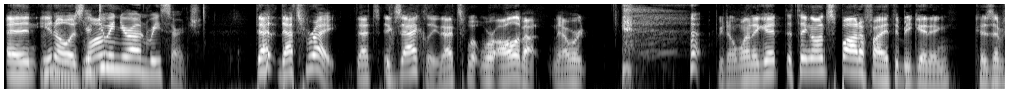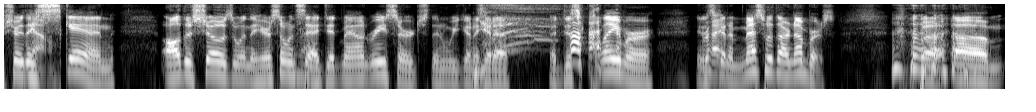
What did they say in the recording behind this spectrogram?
And you know, mm-hmm. as You're long doing your own research. that that's right. That's exactly. That's what we're all about. Now we're we don't want to get the thing on Spotify at the beginning because I'm sure they No. scan all the shows when they hear someone say I did my own research. Then we're gonna get a, a disclaimer, and it's gonna mess with our numbers. But um,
